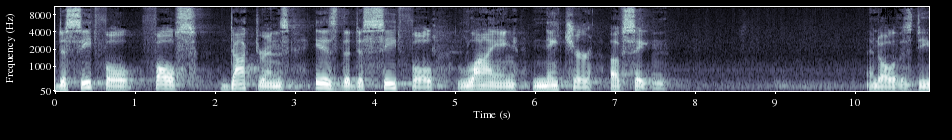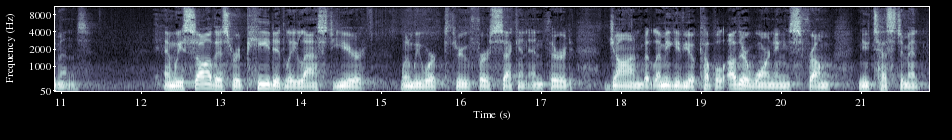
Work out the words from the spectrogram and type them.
deceitful, false doctrines is the deceitful, lying nature of Satan and all of his demons. And we saw this repeatedly last year when we worked through 1st, 2nd, and 3rd John. But let me give you a couple other warnings from New Testament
